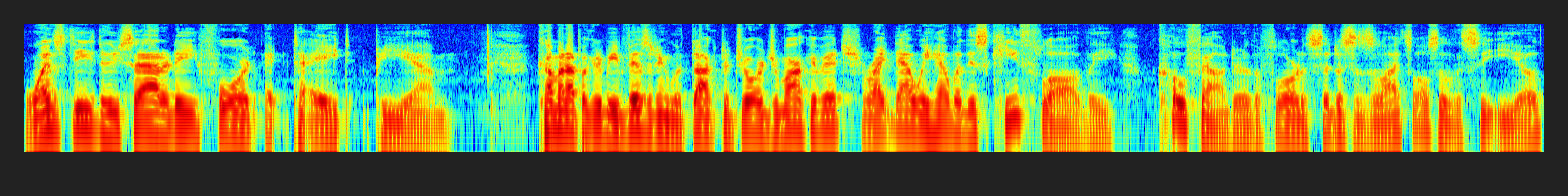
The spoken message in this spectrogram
Wednesday to Saturday, 4 to 8 p.m. Coming up, we're going to be visiting with Dr. George Markovich. Right now, we have with us Keith Flaugh, the co founder of the Florida Citizens Alliance, also the CEO.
